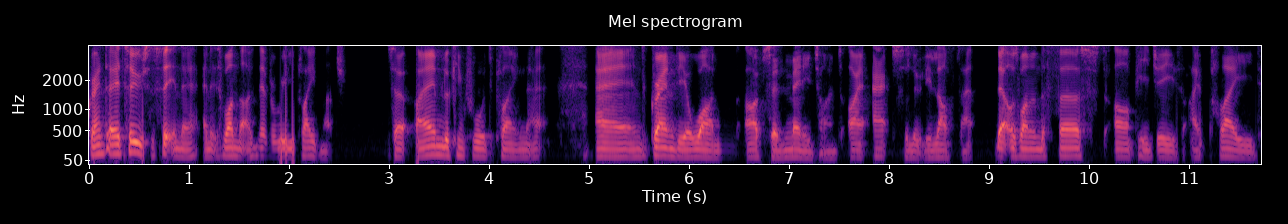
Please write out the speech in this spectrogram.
Grandia 2 is just sitting there, and it's one that I've never really played much. So I am looking forward to playing that. And Grandia 1, I've said many times, I absolutely love that. That was one of the first RPGs I played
